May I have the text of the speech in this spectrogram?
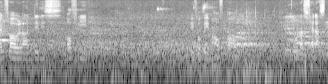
Ein Foul an Dennis Offli. BVB im Aufbau. Jonas Feddersen.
